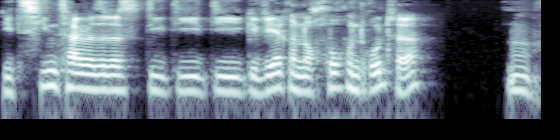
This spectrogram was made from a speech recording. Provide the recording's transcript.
Die ziehen teilweise das, die, die, die Gewehre noch hoch und runter. Hm.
